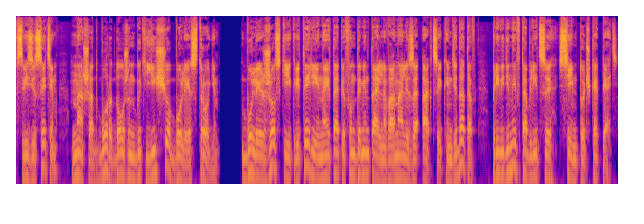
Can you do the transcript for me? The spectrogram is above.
В связи с этим наш отбор должен быть еще более строгим. Более жесткие критерии на этапе фундаментального анализа акций кандидатов приведены в таблице 7.5.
